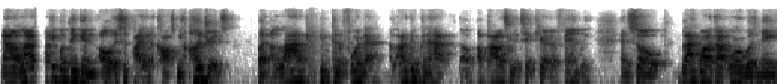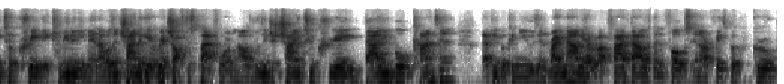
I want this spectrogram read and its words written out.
Now, a lot of people thinking, oh, this is probably going to cost me hundreds, but a lot of people can afford that. A lot of people can have a, a policy to take care of their family. And so blackwallet.org was made to create a community, man. I wasn't trying to get rich off this platform. I was really just trying to create valuable content that people can use. And right now we have about 5,000 folks in our Facebook group.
